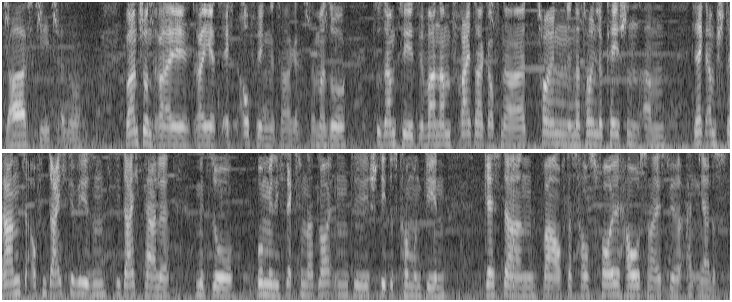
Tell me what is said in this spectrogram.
Ja, es geht. Also Waren schon drei, drei jetzt echt aufregende Tage, wenn man so zusammenzieht. Wir waren am Freitag auf einer tollen, in einer tollen Location am, direkt am Strand auf dem Deich gewesen, die Deichperle mit so bummelig 600 Leuten, die stetes Kommen und Gehen. Gestern war auch das Haus voll. Haus heißt, wir hatten ja das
